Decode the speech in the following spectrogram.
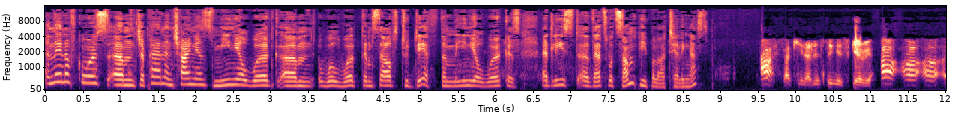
And then, of course, um, Japan and China's menial work um, will work themselves to death. The menial workers, at least uh, that's what some people are telling us. Ah, Sakina, this thing is scary. Ah, ah, ah,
